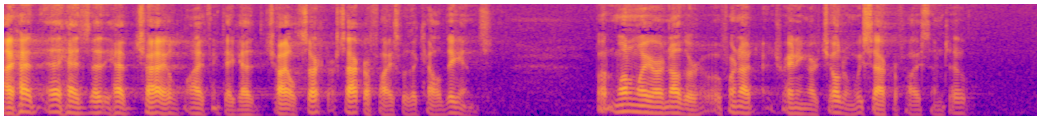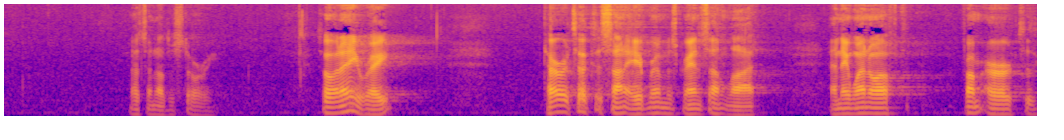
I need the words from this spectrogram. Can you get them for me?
I had, I had, they had child, I think they had child sacrifice with the Chaldeans. But one way or another, if we're not training our children, we sacrifice them too. That's another story. So, at any rate, Terah took his son Abram, his grandson Lot, and they went off from Ur to,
